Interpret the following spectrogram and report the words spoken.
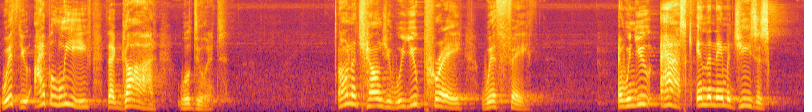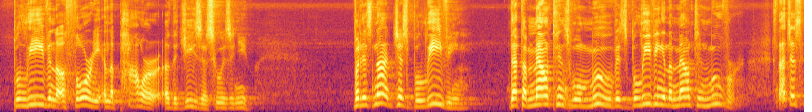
with you. I believe that God will do it. I want to challenge you will you pray with faith? And when you ask in the name of Jesus, believe in the authority and the power of the Jesus who is in you. But it's not just believing that the mountains will move, it's believing in the mountain mover. It's not just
